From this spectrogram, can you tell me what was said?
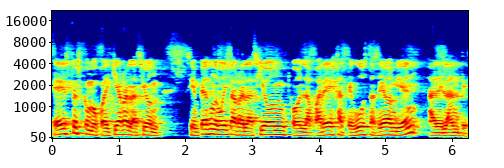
Esto es como cualquier relación. Si empiezas una bonita relación con la pareja, te gusta, se llevan bien, adelante.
